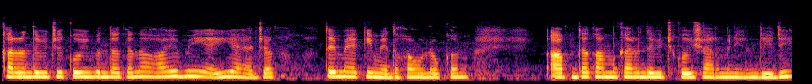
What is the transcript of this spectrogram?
ਕਰਨ ਦੇ ਵਿੱਚ ਕੋਈ ਬੰਦਾ ਕਹਿੰਦਾ, ਹਾਏ ਵੀ ਇਹੀ ਇਹੋ ਜਿਹਾ ਅਤੇ ਮੈਂ ਕਿਵੇਂ ਦਿਖਾਊਂ ਲੋਕਾਂ ਨੂੰ? ਆਪਦਾ ਕੰਮ ਕਰਨ ਦੇ ਵਿੱਚ ਕੋਈ ਸ਼ਰਮ ਨਹੀਂ ਹੁੰਦੀ ਜੀ।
